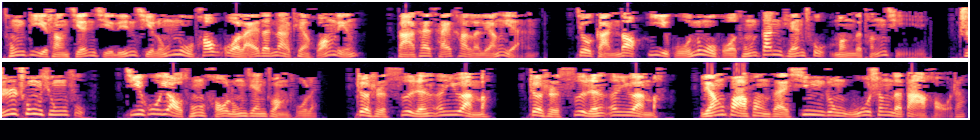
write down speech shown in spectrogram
从地上捡起林启龙怒抛过来的那片黄绫，打开才看了两眼，就感到一股怒火从丹田处猛地腾起，直冲胸腹，几乎要从喉咙间撞出来。这是私人恩怨吧？这是私人恩怨吧？梁化凤在心中无声的大吼着。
